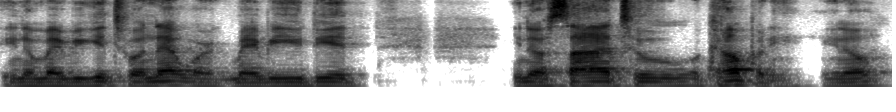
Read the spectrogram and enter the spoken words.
you know maybe you get to a network maybe you did you know signed to a company you know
